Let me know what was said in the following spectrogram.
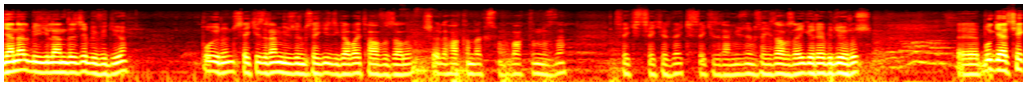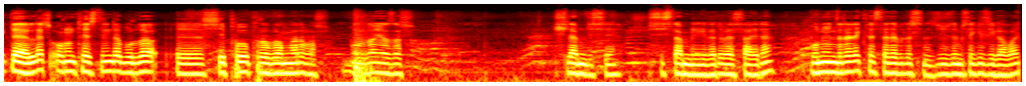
Genel bilgilendirici bir video. Bu ürün 8 RAM 128 GB hafızalı. Şöyle hakkında kısmına baktığımızda 8 çekirdek 8 RAM 128 hafızayı görebiliyoruz. Ee, bu gerçek değerler. Onun testini de burada e, CPU programları var. Burada yazar. İşlemcisi, sistem bilgileri vesaire. Bunu indirerek test edebilirsiniz. 128 GB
